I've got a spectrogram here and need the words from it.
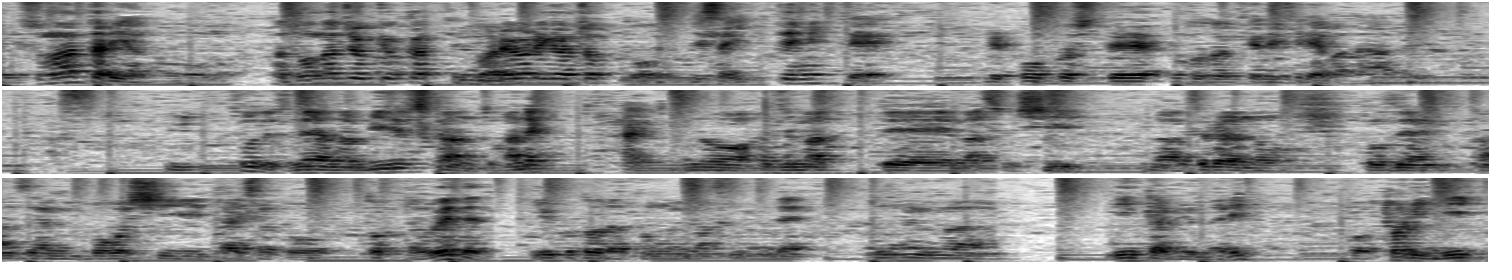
えーそのあたり、あの、まあ、どんな状況かっていう我々がちょっと実際行ってみて、レポートしてお届けできればなというふうに思います。うんそうですね、あの美術館とかね、はい。あの始まってますし、まあ、それはあの当然感染防止対策を取った上でということだと思いますので、その辺はインタビューなり、こう取りに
